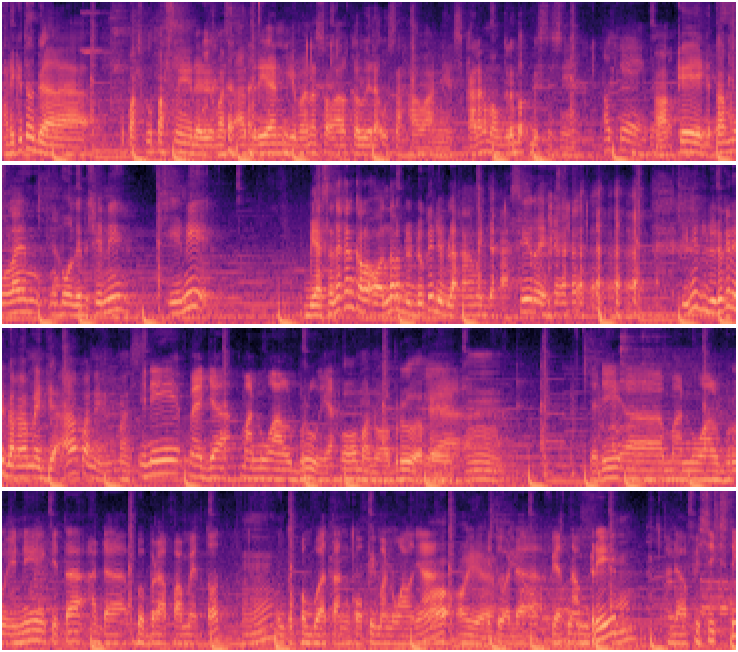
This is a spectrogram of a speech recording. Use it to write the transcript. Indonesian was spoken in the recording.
Tadi kita udah kupas-kupas nih dari Mas Adrian gimana soal kewirausahawannya. Sekarang mau gerebek bisnisnya. Oke, Oke, kita mulai mumpung dari sini. Ini biasanya kan kalau owner duduknya di belakang meja kasir ya. ini duduknya di belakang meja apa nih, Mas? ini meja manual brew ya. Oh, manual brew, oke. Iya. Hmm. Jadi eh, manual brew ini kita ada beberapa metode untuk pembuatan kopi manualnya. Oh, oh iya. Itu ada Vietnam Drip, ada V60,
